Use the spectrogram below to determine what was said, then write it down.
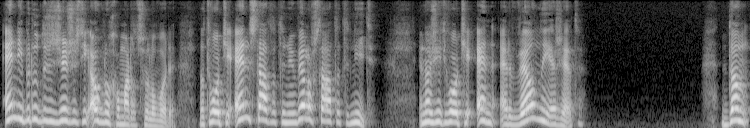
en die broeders en zusters die ook nog gemarteld zullen worden. Dat woordje en staat het er nu wel of staat het er niet? En als je het woordje en er wel neerzet, dan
